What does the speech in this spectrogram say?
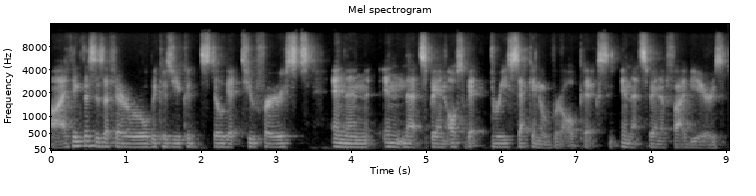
Uh, I think this is a fair rule because you could still get two firsts and then in that span also get three second overall picks in that span of five years.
